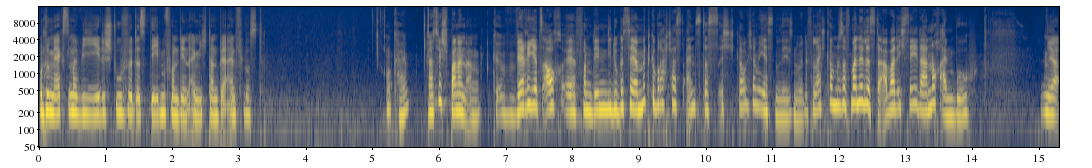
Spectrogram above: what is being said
Und du merkst immer, wie jede Stufe das Leben von denen eigentlich dann beeinflusst. Okay. Hört sich spannend an. Wäre jetzt auch äh, von denen, die du bisher mitgebracht hast, eins, das ich, glaube ich, am ehesten lesen würde. Vielleicht kommt es auf meine Liste, aber ich sehe da noch ein Buch. Ja.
